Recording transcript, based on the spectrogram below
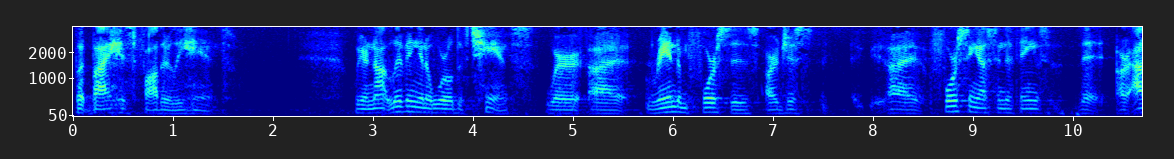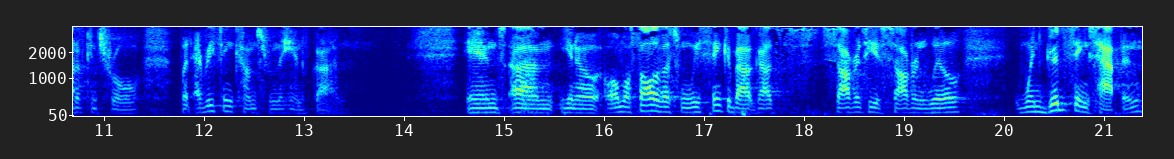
but by his fatherly hand. We are not living in a world of chance where uh, random forces are just uh, forcing us into things that are out of control, but everything comes from the hand of God. And, um, you know, almost all of us, when we think about God's sovereignty, His sovereign will, when good things happen,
